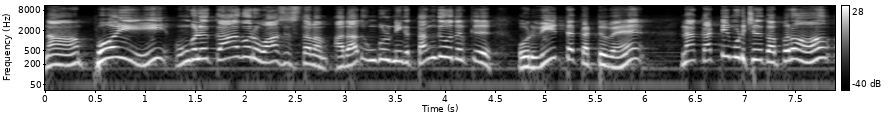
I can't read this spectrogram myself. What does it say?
நான் போய் உங்களுக்காக ஒரு வாசஸ்தலம் அதாவது உங்களுக்கு நீங்கள் தங்குவதற்கு ஒரு வீட்டை கட்டுவேன். நான் கட்டி முடிச்சதுக்கப்புறம்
